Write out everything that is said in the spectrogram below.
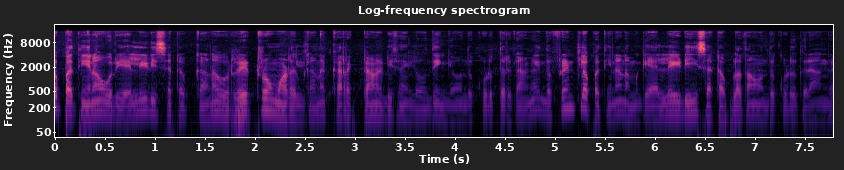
இப்போ பார்த்தீங்கன்னா ஒரு எல்இடி செட்டப்க்கான ஒரு ரெட்ரோ மாடலுக்கான கரெக்டான டிசைனில் வந்து இங்கே வந்து கொடுத்துருக்காங்க. இந்த ஃப்ரண்ட்டில் பார்த்தீங்கன்னா நமக்கு எல்இடி செட்டப்பில் தான் வந்து கொடுக்குறாங்க.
